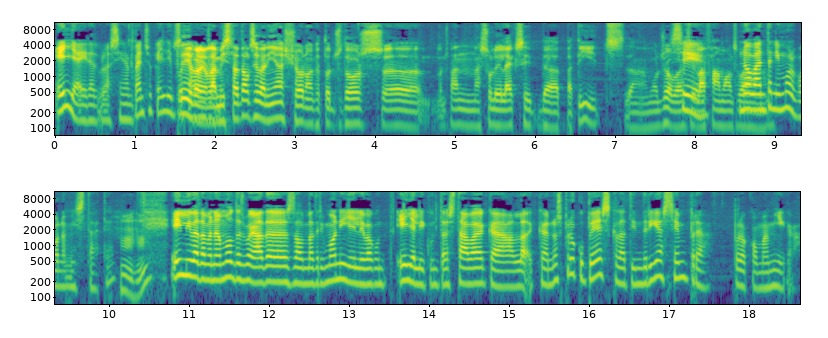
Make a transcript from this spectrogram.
Ella era adolescent, em penso que ell hi Sí, portava perquè uns anys. l'amistat els hi venia això, no? que tots dos eh, doncs van assolir l'èxit de petits, de molt joves, i la fama els va... No, van tenir molt bona amistat, eh? Uh -huh. Ell li va demanar moltes vegades el matrimoni i ell li va, ella li contestava que, la, que no es preocupés, que la tindria sempre, però com a amiga.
